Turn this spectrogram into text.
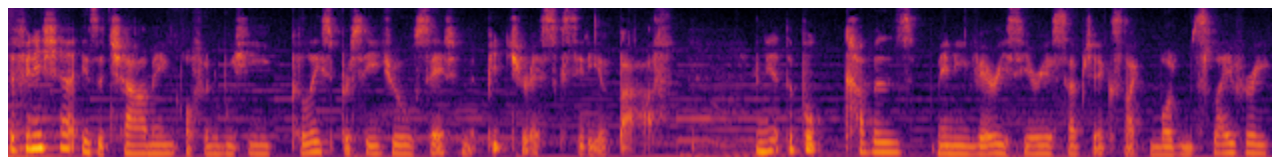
The Finisher is a charming, often witty police procedural set in the picturesque city of Bath. And yet the book covers many very serious subjects like modern slavery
